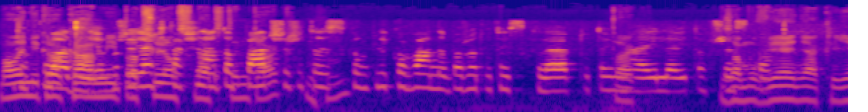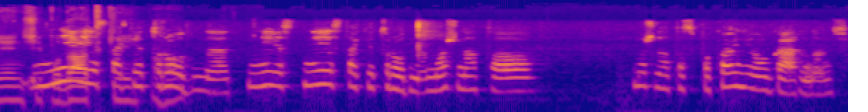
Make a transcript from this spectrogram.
małymi Dokładnie, krokami, bo pracując jak tak się na to tym, patrzy, tak? że to jest mhm. skomplikowane, bo że tutaj sklep, tutaj tak. maile i to wszystko. Zamówienia, klienci, nie podatki. Nie jest takie Aha. trudne, nie jest, nie jest takie trudne, można to można to spokojnie ogarnąć,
